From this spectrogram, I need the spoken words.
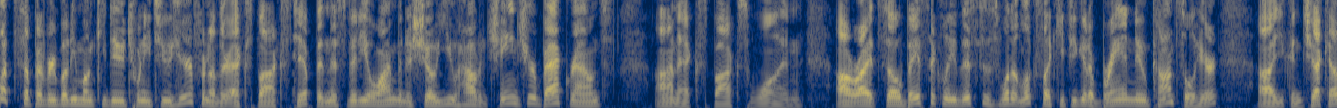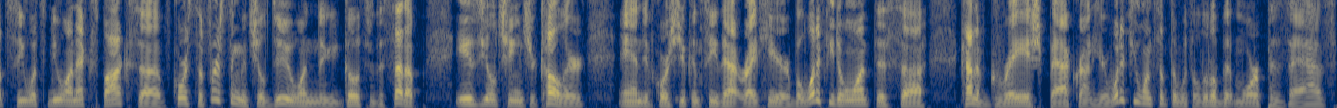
What's up everybody, Monkiedude22 here for another Xbox tip. In this video I'm going to show you how to change your backgrounds on Xbox One. Alright, so basically this is what it looks like if you get a brand new console here. Uh, you can check out, see what's new on Xbox. Uh, of course, the first thing that you'll do when you go through the setup is you'll change your color. And of course, you can see that right here. But what if you don't want this uh, kind of grayish background here? What if you want something with a little bit more pizzazz?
